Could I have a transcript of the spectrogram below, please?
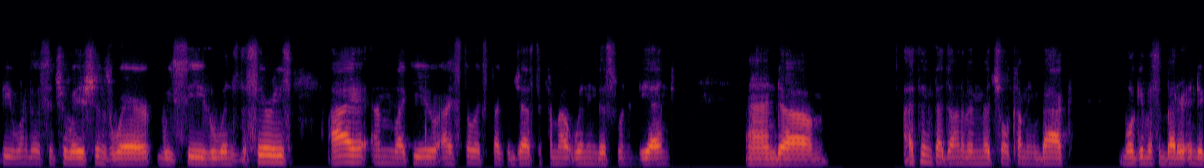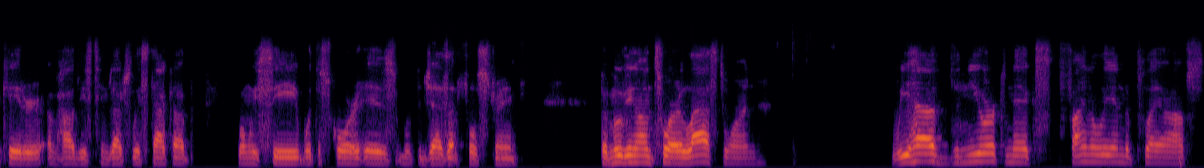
be one of those situations where we see who wins the series. I am like you. I still expect the Jazz to come out winning this one in the end, and um, I think that Donovan Mitchell coming back will give us a better indicator of how these teams actually stack up when we see what the score is with the Jazz at full strength. But moving on to our last one, we have the New York Knicks finally in the playoffs.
